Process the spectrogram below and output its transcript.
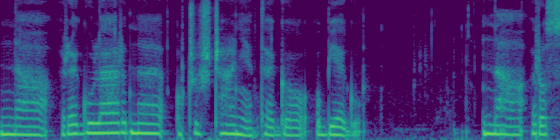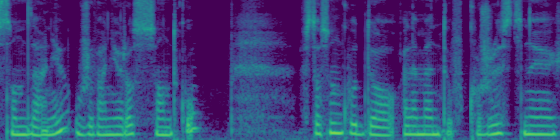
na regularne oczyszczanie tego obiegu, na rozsądzanie, używanie rozsądku w stosunku do elementów korzystnych,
